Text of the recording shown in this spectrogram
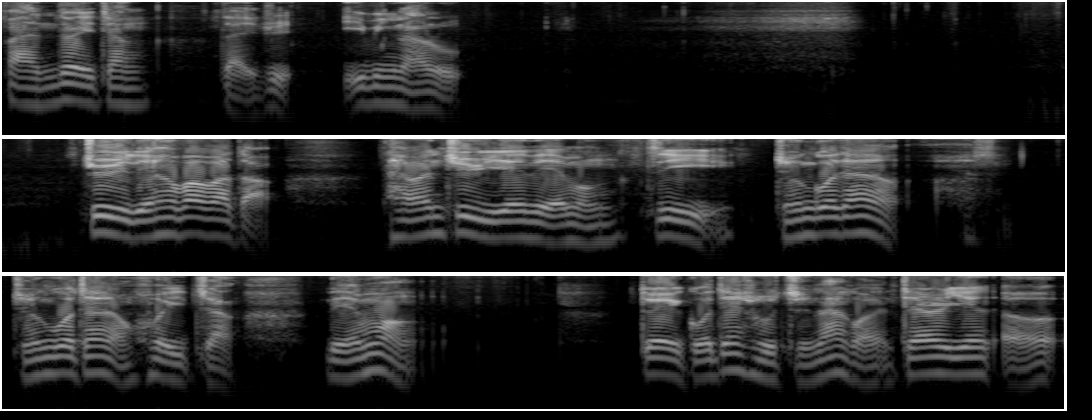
反对将载具一并纳入。据联合报报道，台湾拒烟联盟暨全国家长全国家长会长联盟对国建署指纳管加热烟而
